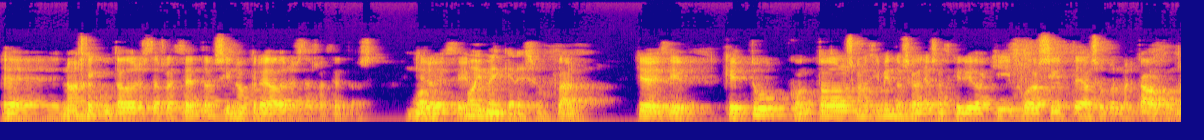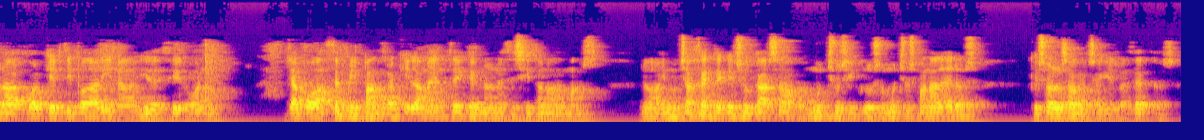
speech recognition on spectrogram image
eh, no ejecutadores de recetas, sino creadores de recetas. Quiero decir, Moi maker eso. Claro. Quiero decir que tú, con todos los conocimientos que hayas adquirido aquí, puedas irte al supermercado a comprar cualquier tipo de harina y decir, bueno, ya puedo hacer mi pan tranquilamente y que no necesito nada más. No, hay mucha gente que en su casa, o muchos incluso muchos panaderos, que solo saben seguir recetas.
